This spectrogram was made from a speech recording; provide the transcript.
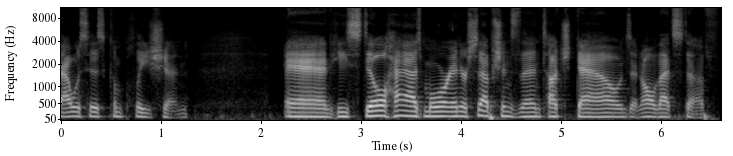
That was his completion. And he still has more interceptions than touchdowns and all that stuff.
